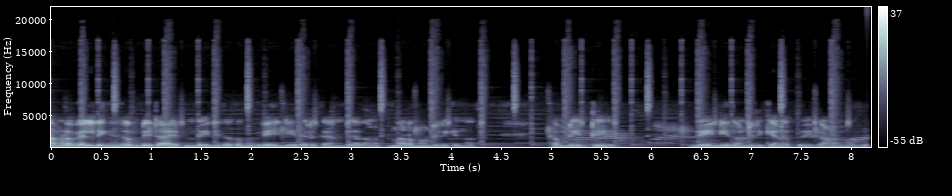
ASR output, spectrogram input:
നമ്മുടെ വെൽഡിങ് കംപ്ലീറ്റ് ആയിട്ടുണ്ട്. ഇനി ഇതൊക്കെ ഒന്ന് ഗ്രൈൻഡ് ചെയ്തെടുക്കാനുണ്ട്. അതാണ് ഇപ്പോൾ നടന്നുകൊണ്ടിരിക്കുന്നത്. കംപ്ലീറ്റ് ഗ്രൈൻഡ് ചെയ്തുകൊണ്ടിരിക്കുകയാണ് ഇപ്പോൾ ഈ കാണുന്നത്.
